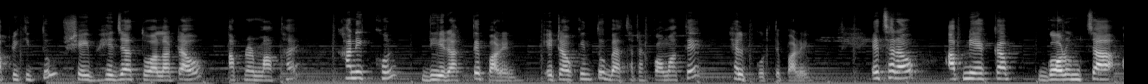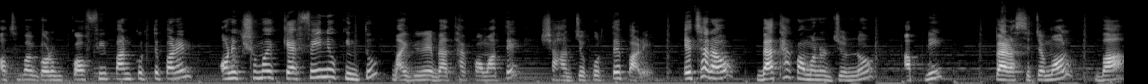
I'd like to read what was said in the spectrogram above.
আপনি কিন্তু সেই ভেজা তোয়ালাটাও আপনার মাথায় খানিকক্ষণ দিয়ে রাখতে পারেন। এটাও কিন্তু ব্যথাটা কমাতে হেল্প করতে পারে। এছাড়াও আপনি এক কাপ গরম চা অথবা গরম কফি পান করতে পারেন। অনেক সময় ক্যাফেইনও কিন্তু মাইগ্রেনের ব্যথা কমাতে সাহায্য করতে পারে। এছাড়াও ব্যথা কমানোর জন্য আপনি প্যারাসিটামল বা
